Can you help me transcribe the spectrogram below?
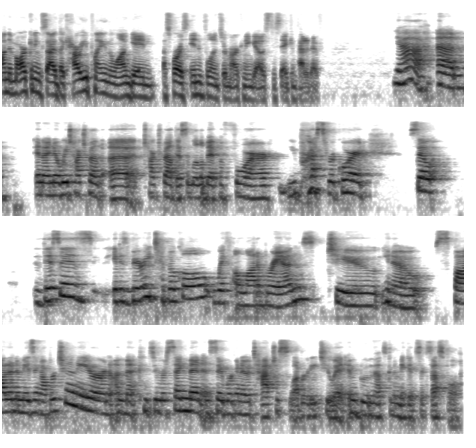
on the marketing side, like how are you playing the long game as far as influencer marketing goes to stay competitive? Yeah. Um, and I know we talked about uh, talked about this a little bit before you press record. So this is it is very typical with a lot of brands to you know spot an amazing opportunity or an unmet consumer segment and say we're going to attach a celebrity to it and boom that's going to make it successful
